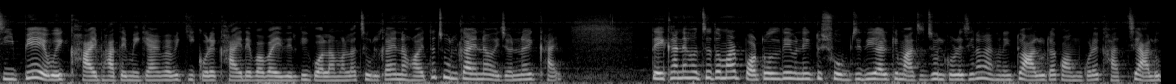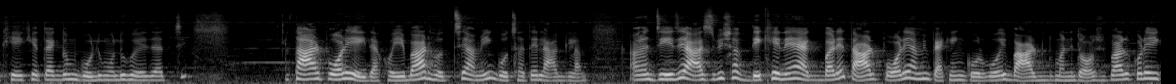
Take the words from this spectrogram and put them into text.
চিপে ওই খায় ভাতে মেখে। আমি ভাবি, কী করে খায় রে বাবা? এদের কি গলামালা চুলকায় না? হয়তো চুলকায় না, ওই জন্যই খায়। তো এখানে হচ্ছে তোমার পটল দিয়ে মানে একটু সবজি দিয়ে আর কি মাছের ঝোল করেছিলাম। এখন একটু আলুটা কম করে খাচ্ছি। আলু খেয়ে খেয়ে তো একদম গোলুমলু হয়ে যাচ্ছি। তারপরে এই দেখো, এবার হচ্ছে আমি গোছাতে লাগলাম। আমরা যে যে আসবি সব দেখে নে একবারে, তারপরে আমি প্যাকিং করব। ওই বার মানে দশ বার করে এই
